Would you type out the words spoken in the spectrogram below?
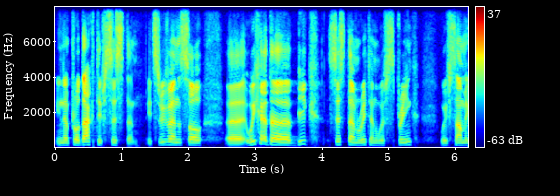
in a productive system. It's even so, uh, we had a big system written with Spring with some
